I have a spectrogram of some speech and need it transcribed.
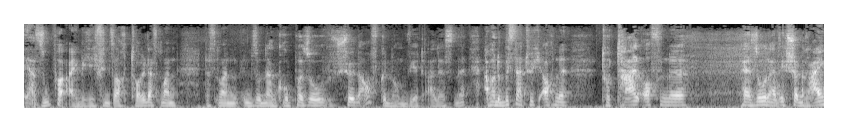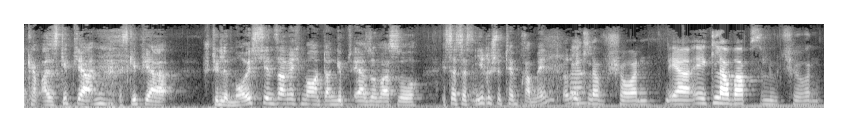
Ja, super eigentlich. Ich finde es auch toll, dass man, dass man in so einer Gruppe so schön aufgenommen wird, alles. Ne? Aber du bist natürlich auch eine total offene Person, als ich schon reinkam. Also es gibt ja, es gibt ja stille Mäuschen, sag ich mal, und dann gibt es eher sowas so. Ist das das irische Temperament? Oder? Ich glaube schon. Ja, ich glaube absolut schon.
